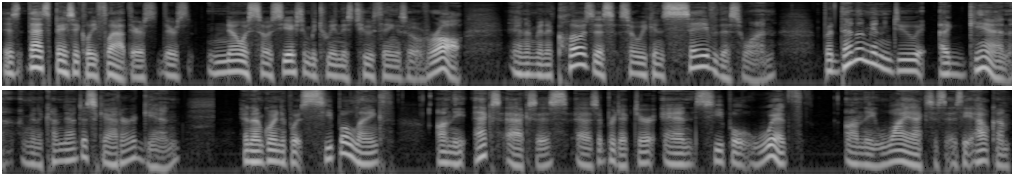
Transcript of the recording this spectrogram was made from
is that's basically flat. There's, there's no association between these two things overall. And I'm going to close this so we can save this one. But then I'm going to do it again. I'm going to come down to scatter again. And I'm going to put sepal length on the x-axis as a predictor and sepal width on the y-axis as the outcome.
